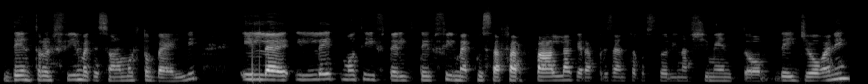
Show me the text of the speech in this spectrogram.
dentro il film che sono molto belli. Il, il leitmotiv del, del film è questa farfalla che rappresenta questo rinascimento dei giovani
